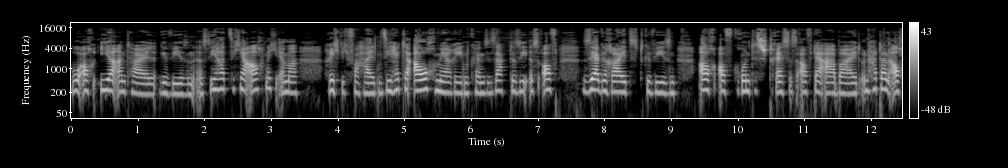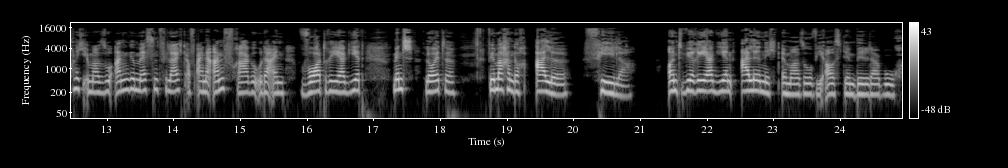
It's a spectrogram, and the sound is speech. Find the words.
wo auch ihr Anteil gewesen ist. Sie hat sich ja auch nicht immer richtig verhalten. Sie hätte auch mehr reden können. Sie sagte, sie ist oft sehr gereizt gewesen, auch aufgrund des Stresses auf der Arbeit und hat dann auch nicht immer so angemessen vielleicht auf eine Anfrage oder ein Wort reagiert. Mensch, Leute, wir machen doch alle Fehler. Und wir reagieren alle nicht immer so wie aus dem Bilderbuch.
